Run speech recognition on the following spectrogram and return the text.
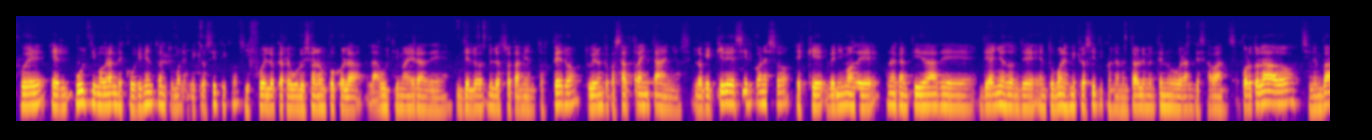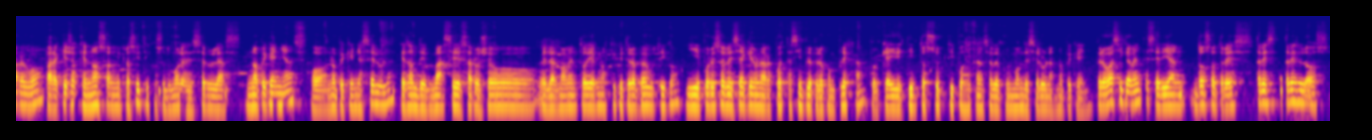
fue el último gran descubrimiento en tumores microcíticos y fue lo que revolucionó un poco la, la última era de, de, lo, de, los tratamientos. Pero tuvieron que pasar 30 años. Lo que quiere decir con eso es que venimos de una cantidad de, de años donde en tumores microcíticos lamentablemente no hubo grandes avances. Por otro lado, sin embargo, para aquellos que no son microcíticos o tumores de células no pequeñas o no pequeñas células, es donde más se desarrolló el armamento diagnóstico y terapéutico y por eso les decía que era una respuesta simple pero compleja, porque hay distintos subtipos de cáncer de pulmón de células no pequeñas. Pero básicamente serían dos o tres, tres, tres los,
